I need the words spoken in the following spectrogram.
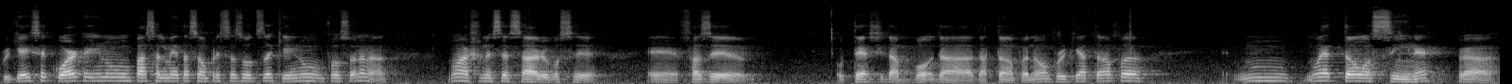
porque aí você corta e não passa alimentação para esses outros aqui e não funciona nada. Não acho necessário você é, fazer o teste da, da, da, tampa, não, porque a tampa não, não é tão assim, né? Pra,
